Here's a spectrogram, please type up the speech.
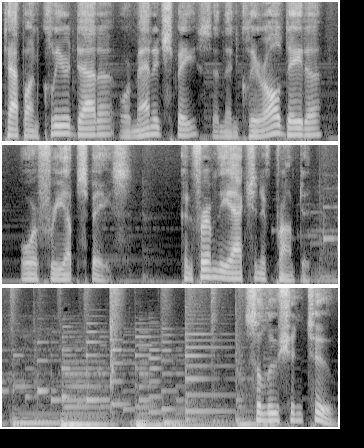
Tap on Clear Data or Manage Space and then clear all data or free up space. Confirm the action if prompted. Solution 2.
